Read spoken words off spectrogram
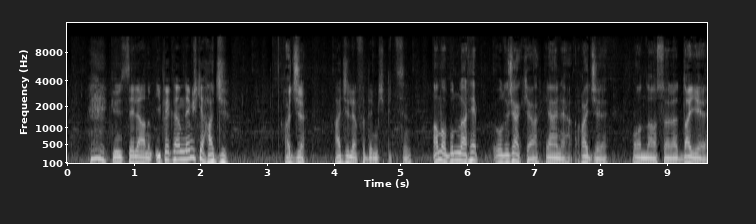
Günseli Hanım. İpek Hanım demiş ki hacı. Hacı. Hacı lafı demiş bitsin. Ama bunlar hep olacak ya. Yani hacı, ondan sonra dayı,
